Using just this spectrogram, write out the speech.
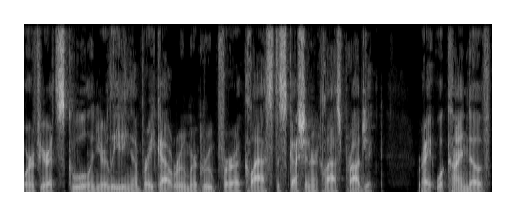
or if you're at school and you're leading a breakout room or group for a class discussion or class project, right? What kind of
